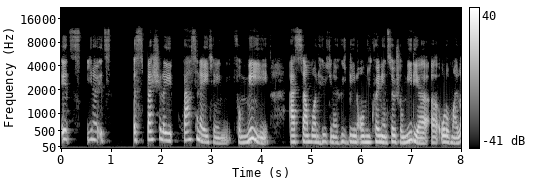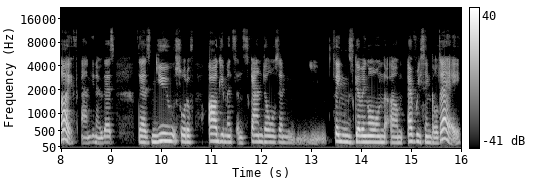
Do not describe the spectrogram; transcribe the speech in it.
it's, you know, it's especially fascinating for me as someone who's, you know, who's been on Ukrainian social media uh, all of my life. And, you know, there's, there's new sort of arguments and scandals and things going on um, every single day.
